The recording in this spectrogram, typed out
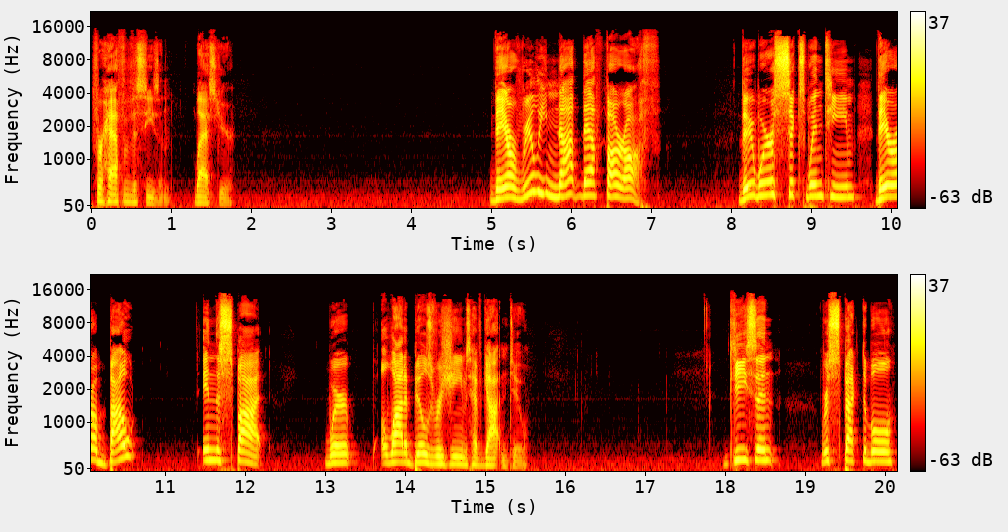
for half of the season last year. They are really not that far off. They were a six win team. They are about in the spot where a lot of Bills regimes have gotten to. Decent, respectable,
